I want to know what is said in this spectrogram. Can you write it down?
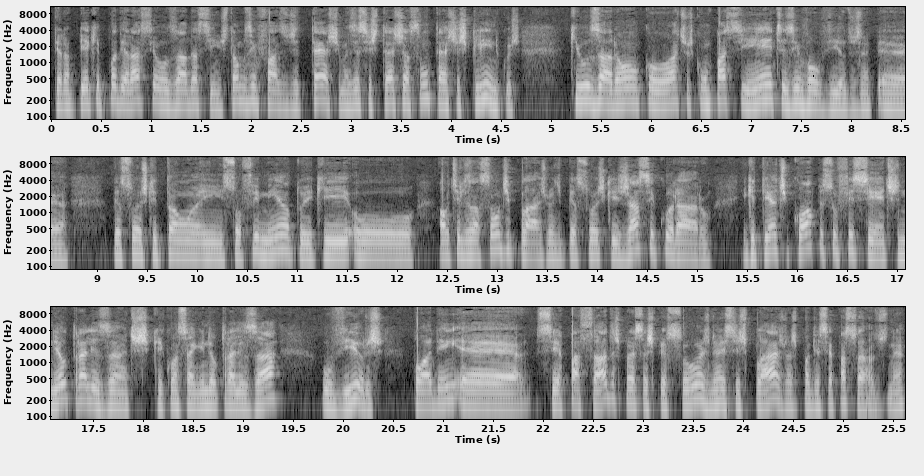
terapia que poderá ser usada assim. Estamos em fase de teste, mas esses testes já são testes clínicos que usarão coortes com pacientes envolvidos, né? É, pessoas que estão em sofrimento e que o, a utilização de plasma de pessoas que já se curaram e que têm anticorpos suficientes, neutralizantes, que conseguem neutralizar o vírus, podem é, ser passadas para essas pessoas, né? esses plasmas podem ser passados. Né?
